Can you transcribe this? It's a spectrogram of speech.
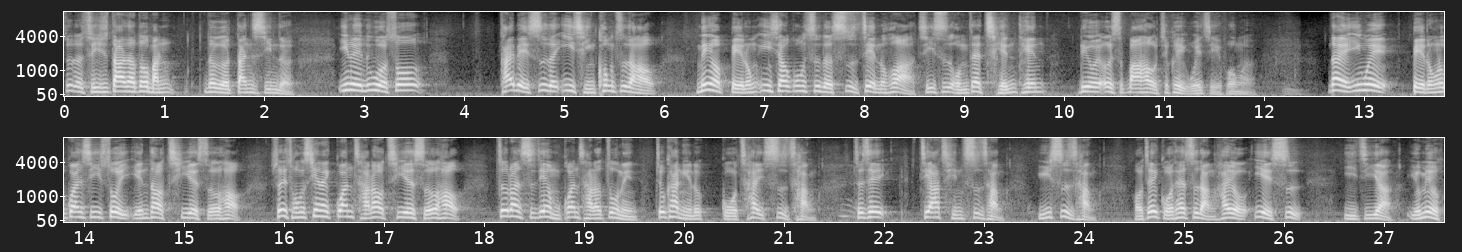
是的，其实大家都蛮那个担心的，因为如果说台北市的疫情控制得好，没有北龙运销公司的事件的话，其实我们在前天六月二十八号就可以微解封了。那也因为北龙的关系，所以延到七月十二号。所以从现在观察到七月十二号这段时间，我们观察的重点就看你的果菜市场、这些家禽市场、鱼市场哦，这些果菜市场还有夜市，以及啊有没有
